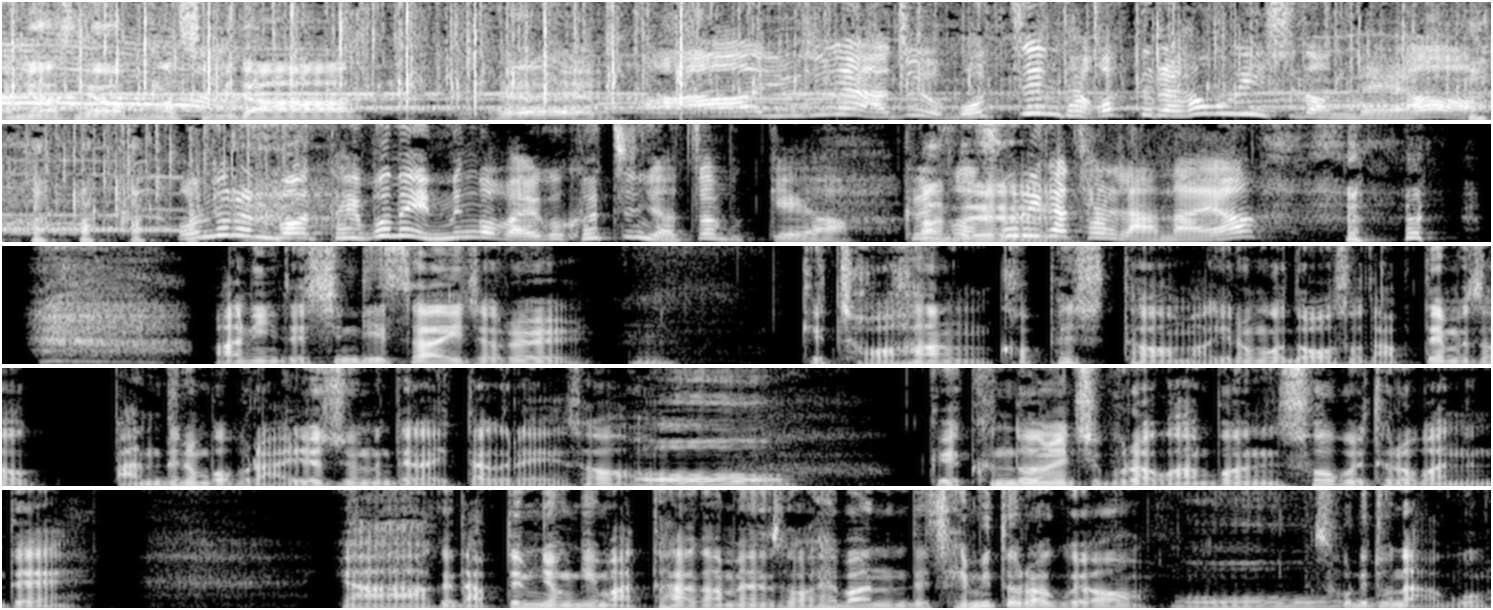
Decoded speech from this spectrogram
안녕하세요. 반갑습니다. 네. 아 아주 멋진 작업들을 하고 계시던데요. 오늘은 뭐 대본에 있는 거 말고 그것 좀 여쭤볼게요. 그래서 아, 네. 소리가 잘 나나요? 아니 이제 신디사이저를 이렇게 저항, 커패시터 막 이런 거 넣어서 납땜해서 만드는 법을 알려주는 데가 있다 그래서 오. 꽤 큰 돈을 지불하고 한번 수업을 들어봤는데 야 그 납땜 연기 맡아가면서 해봤는데 재밌더라고요. 오. 소리도 나고.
